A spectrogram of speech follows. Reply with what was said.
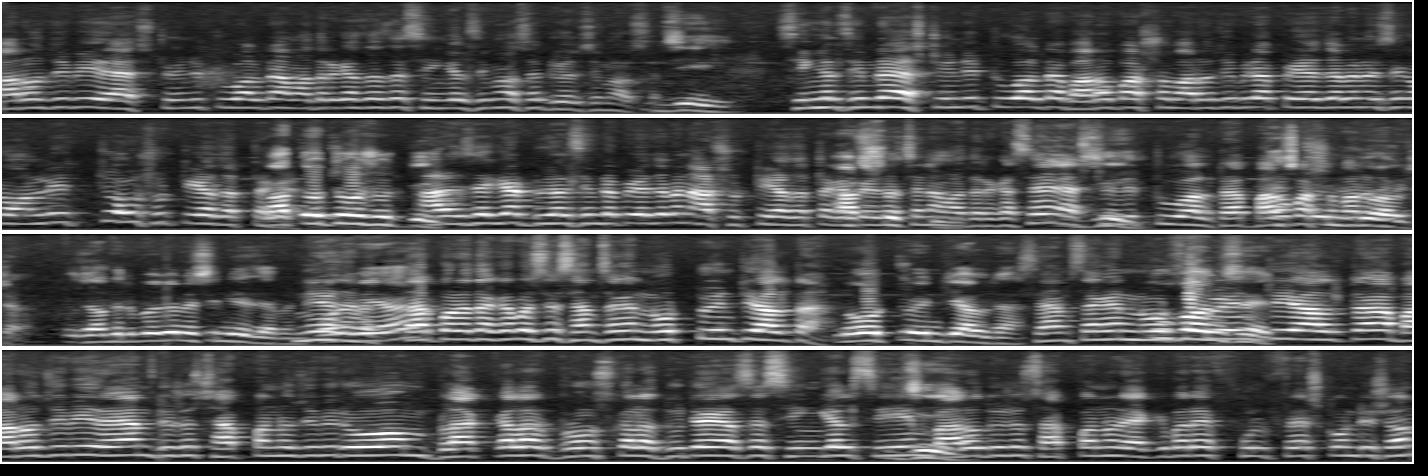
বারো জিবি এস টোয়েন্টি টু আলটা আমাদের কাছে আছে সিঙ্গেল সিমও আছে ডুয়েল সিমও আছে। জি। সিঙ্গেল সিমটা এস টোয়েন্টি টু আলটা বারো পাঁচশো বারো জিবিটা পেয়ে যাবেন হচ্ছে অনলি চৌষট্টি হাজার টাকা। মাত্র 64 আর এই জায়গায় ডুয়েল সিমটা পেয়ে যাবেন আটষট্টি হাজার টাকা পেয়ে যাচ্ছেন আমাদের কাছে টোয়েন্টি বারো পাঁচশো বারো যাদের প্রয়োজন এসে নিয়ে যাবেন। নিয়ে ভাইয়া? তারপরে দেখা যাচ্ছে স্যামসাং এর note twenty ultra note 20 ultra Samsung এর নোট. টোয়েন্টি আলট্রা বারো জিবি র্যাম দুশো ছাপ্পান্ন GB ROM black colour bronze colour দুটাই আছে সিঙ্গেল সিম বারো দুশো ছাপ্পান্নর একেবারে ফুল ফ্রেশ কন্ডিশন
